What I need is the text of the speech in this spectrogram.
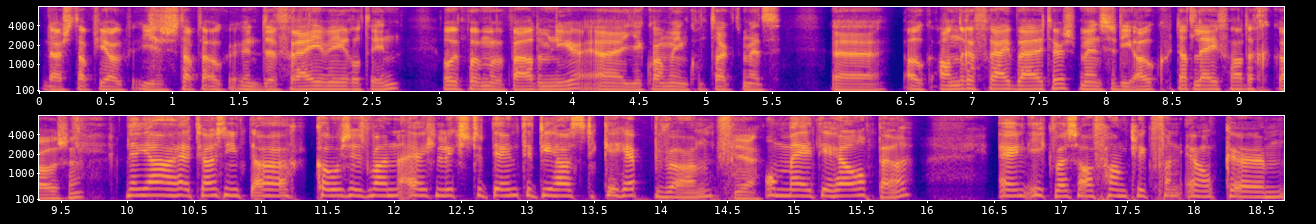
daar stap je ook, je stapte ook de vrije wereld in. Op een bepaalde manier. Eh, je kwam in contact met eh, ook andere vrijbuiters. Mensen die ook dat leven hadden gekozen. Nou ja, het was niet gekozen. Het waren eigenlijk studenten die hartstikke happy waren om mij te helpen. En ik was afhankelijk van elke ehm,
